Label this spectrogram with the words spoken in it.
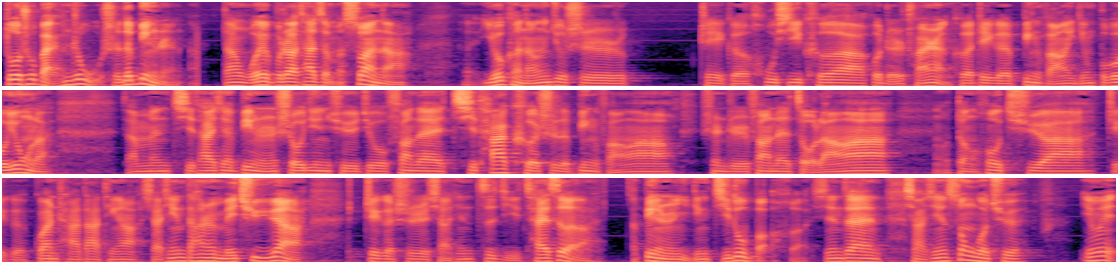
多出百分之五十的病人啊。当然我也不知道他怎么算的啊，有可能就是这个呼吸科啊或者是传染科这个病房已经不够用了，咱们其他一些病人收进去就放在其他科室的病房啊，甚至放在走廊啊。等候区啊，这个观察大厅啊，小新当然没去医院啊，这个是小新自己猜测啊。病人已经极度饱和，现在小新送过去，因为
